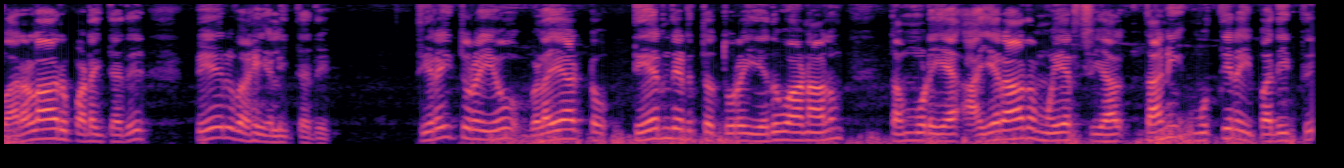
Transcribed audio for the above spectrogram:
வரலாறு படைத்தது பேருவகை அளித்தது திரைத்துறையோ விளையாட்டோ தேர்ந்தெடுத்த துறை எதுவானாலும் தம்முடைய அயராத முயற்சியால் தனி முத்திரை பதித்து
